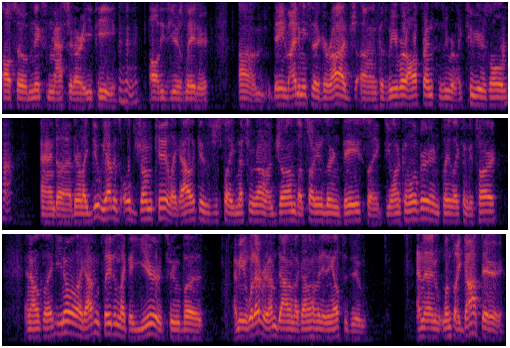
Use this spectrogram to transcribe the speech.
also mixed and mastered our EP Mhm. all these years later, um, they invited me to their garage because we were all friends since we were like two years old. Uh-huh. And uh, they were like, dude, we have this old drum kit. Like, Alec is just like messing around on drums. I'm starting to learn bass. Like, do you want to come over and play like some guitar? And I was like, you know, like I haven't played in like a year or two, but I mean, whatever. I'm down. Like, I don't have anything else to do. And then once I got there,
